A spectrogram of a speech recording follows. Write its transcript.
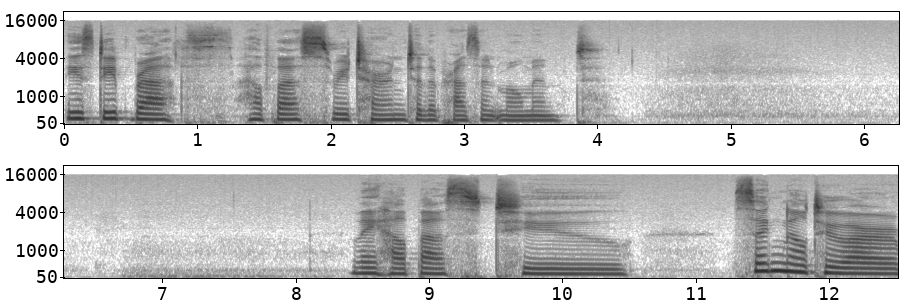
These deep breaths help us return to the present moment. They help us to signal to our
